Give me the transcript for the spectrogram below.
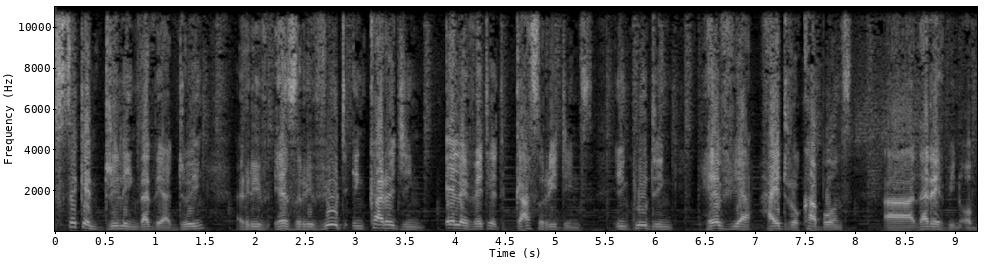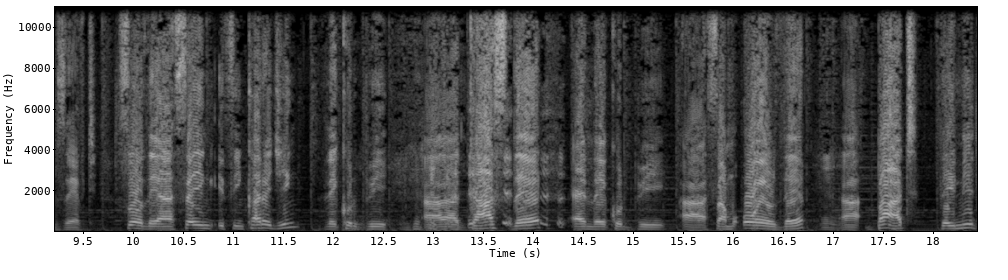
second drilling that they are doing re- has revealed encouraging elevated gas readings, including heavier hydrocarbons uh, that have been observed. So they are saying it's encouraging. There could be uh, gas there and there could be uh, some oil there, uh, but they need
